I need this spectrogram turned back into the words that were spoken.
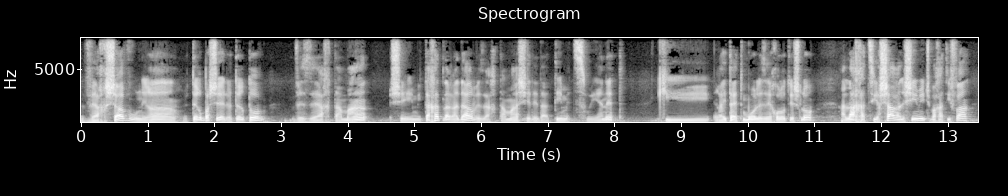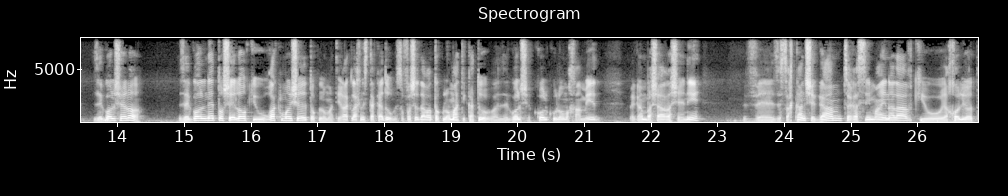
ועכשיו הוא נראה יותר בשל, יותר טוב, וזו החתמה שהיא מתחת לרדאר, וזו החתמה שלדעתי מצוינת, כי ראית אתמול איזה יכולות יש לו, הלחץ ישר על שימיץ' בחטיפה, זה גול שלו. זה גול נטו שלו, כי הוא רק מוישה טוקלומטי, רק להכניס את הכדור. בסופו של דבר טוקלומטי כתוב, אבל זה גול שכל כולו מחמיד, וגם בשער השני, וזה שחקן שגם צריך לשים עין עליו, כי הוא יכול להיות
